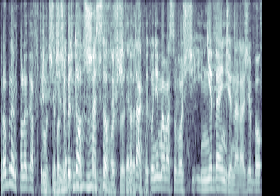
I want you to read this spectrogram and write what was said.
problem polega w tym Czyli to oczywiście, żeby być dotrzeć do tych ludzi. No tak, typu. tylko nie ma masowości i nie będzie na razie, bo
